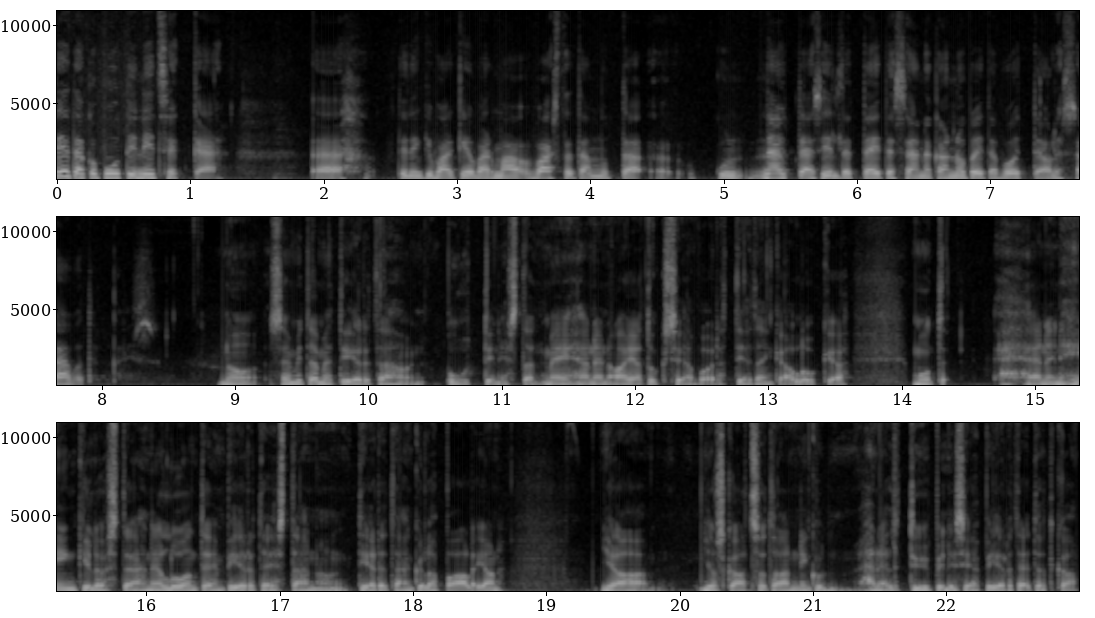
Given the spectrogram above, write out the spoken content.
Tietääkö Putin itsekään? Äh, tietenkin vaikea varmaan vastata, mutta äh, kun näyttää siltä, että ei tässä ainakaan nopeita voittoja ole saavutettavissa. No se, mitä me tiedetään on Putinista, että me ei hänen ajatuksiaan voida tietenkään lukea, mutta hänen henkilöstään, hänen luonteenpiirteistään on, tiedetään kyllä paljon. Ja jos katsotaan niin kuin hänelle tyypillisiä piirteitä, jotka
